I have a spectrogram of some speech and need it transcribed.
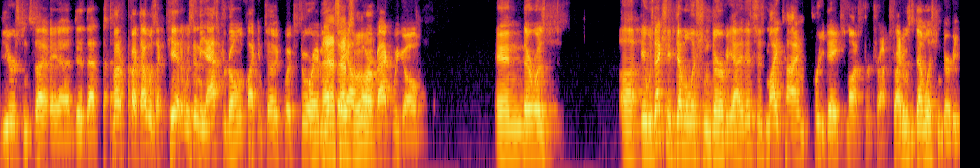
years since I uh, did that. As a matter of fact, I was a kid. It was in the Astrodome. If I can tell you a quick story, I mean, yes, that's how far back we go. And there was, uh, it was actually a demolition derby. I, this is my time predates monster trucks, right? It was a demolition derby,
